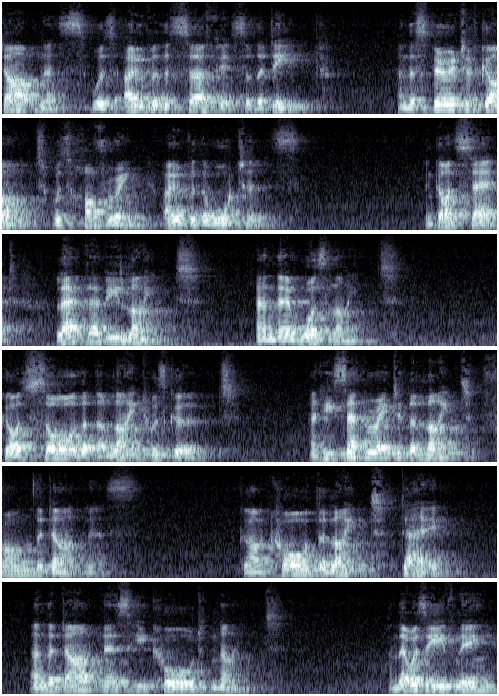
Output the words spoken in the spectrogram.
Darkness was over the surface of the deep, and the Spirit of God was hovering over the waters. And God said, Let there be light, and there was light. God saw that the light was good, and he separated the light from the darkness. God called the light day and the darkness he called night. And there was evening,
